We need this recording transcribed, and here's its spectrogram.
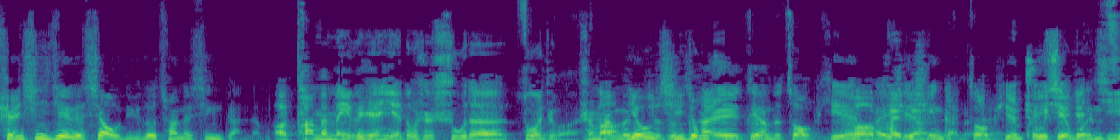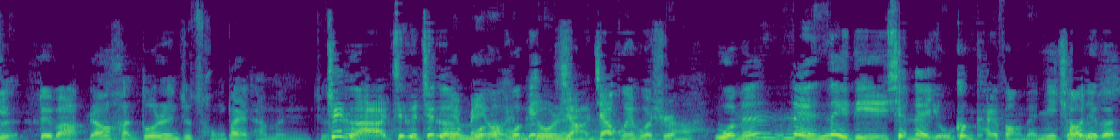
全世界的少女都穿的性感的嘛？啊，他们每个人也都是书的作者，是吗？有其中拍这样的照片，拍一些性感照片，出些文字，对吧？然后很多人就崇拜他们。这个啊，这个这个，我我跟你讲，家辉博士，我们内内地现在有更开放的。你瞧这个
